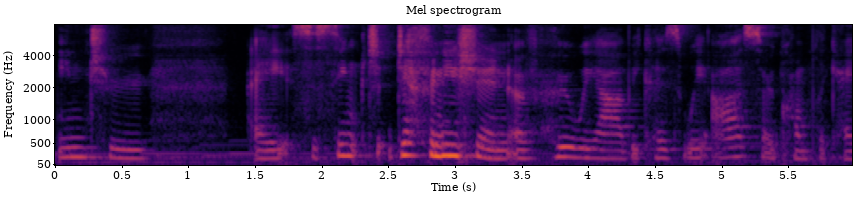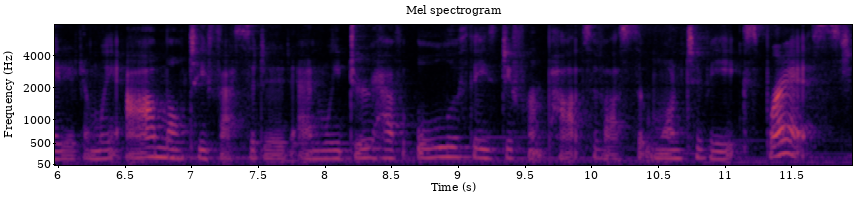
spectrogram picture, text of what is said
into a succinct definition of who we are because we are so complicated and we are multifaceted and we do have all of these different parts of us that want to be expressed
